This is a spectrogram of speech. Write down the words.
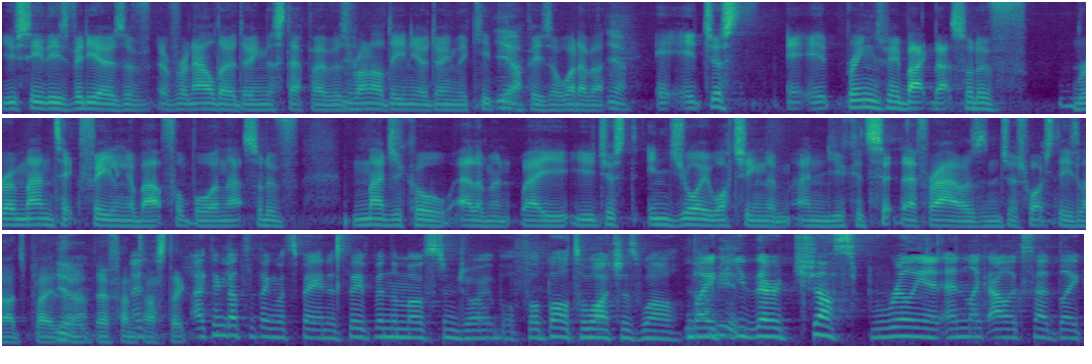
you see these videos of, of Ronaldo doing the step overs, yeah. Ronaldinho doing the keepy yeah. uppies or whatever. Yeah. It, it, just it, it, brings me back that sort of romantic feeling about football and that sort of magical element where you, you just enjoy watching them and you could sit there for hours and just watch these lads play. Yeah. They're, they're fantastic. I, I, think that's the thing with Spain is they've been the most enjoyable football to watch as well. No, like I mean, they're just brilliant and like Alex said, like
